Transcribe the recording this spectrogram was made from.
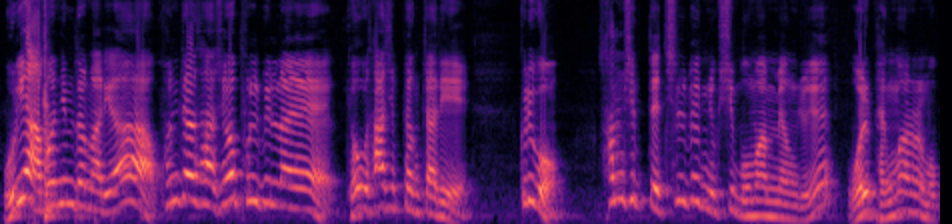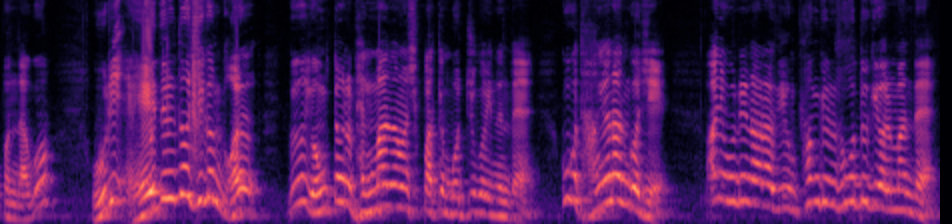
우리 아버님들 말이야. 혼자 사셔, 풀빌라에 겨우 40평짜리. 그리고 30대 765만 명 중에 월 100만 원을 못 번다고? 우리 애들도 지금 월, 그 용돈을 100만 원씩밖에 못 주고 있는데 그거 당연한 거지. 아니 우리나라 지금 평균 소득이 얼만데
